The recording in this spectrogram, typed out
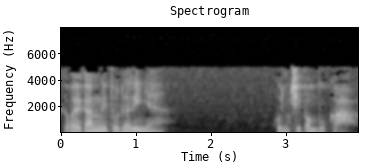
kebaikan itu darinya. Kunci pembuka.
